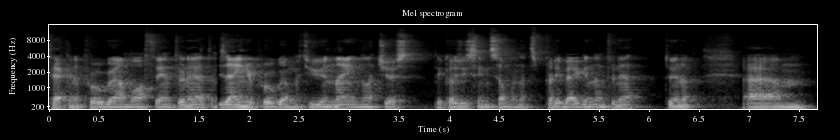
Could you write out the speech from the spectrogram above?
taking a program off the internet. Design your program with you in mind, not just because you've seen someone that's pretty big on the internet doing it. Um,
